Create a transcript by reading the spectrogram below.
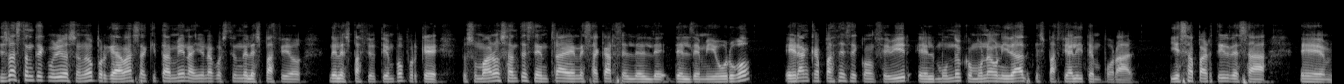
Es bastante curioso, ¿no? Porque además aquí también hay una cuestión del espacio del espacio-tiempo, porque los humanos antes de entrar en esa cárcel del, del demiurgo eran capaces de concebir el mundo como una unidad espacial y temporal. Y es a partir de esa eh,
